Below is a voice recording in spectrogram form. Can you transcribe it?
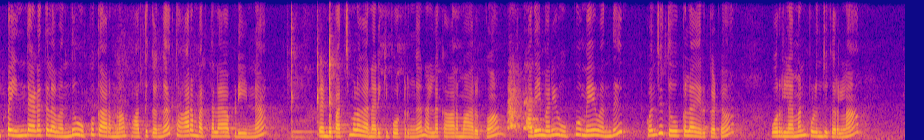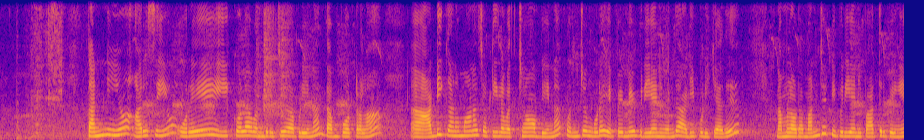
இப்போ இந்த இடத்துல வந்து உப்பு காரம்லாம் பார்த்துக்கோங்க. காரம் பத்தலை அப்படின்னா ரெண்டு பச்சை மிளகாய் நறுக்கி போட்டுருங்க நல்ல காரமாக இருக்கும். அதே மாதிரி உப்புமே வந்து கொஞ்சம் தூக்கலாக இருக்கட்டும். ஒரு லெமன் புழிஞ்சுக்கிறலாம் தண்ணியும் அரிசியும் ஒரே ஈக்குவலாக வந்துருச்சு அப்படின்னா தம் போட்டுறலாம். அடி கனமான சட்டியில் வச்சோம் அப்படின்னா கொஞ்சம் கூட எப்பயுமே பிரியாணி வந்து அடி பிடிக்காது. நம்மளோட மண்சட்டி பிரியாணி பார்த்துருப்பீங்க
